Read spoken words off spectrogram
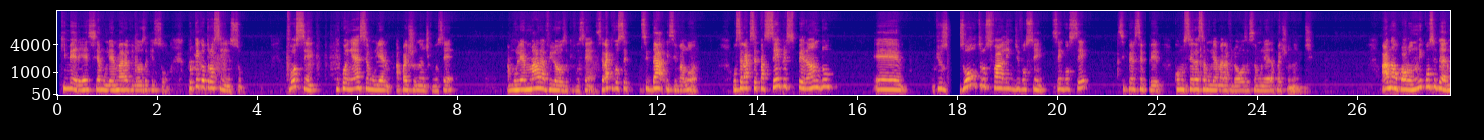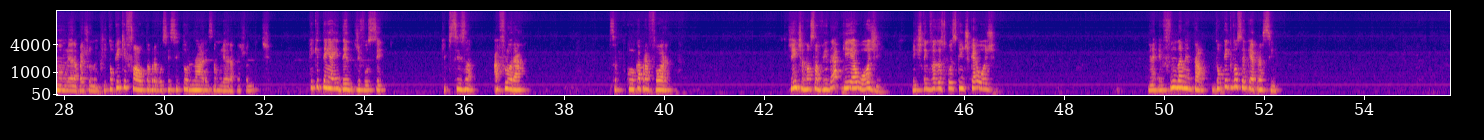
que merece a mulher maravilhosa que sou. Por que, que eu trouxe isso? Você reconhece a mulher apaixonante que você é? A mulher maravilhosa que você é? Será que você se dá esse valor? Ou será que você está sempre esperando é, que os outros falem de você, sem você se perceber como ser essa mulher maravilhosa, essa mulher apaixonante? Ah, não, Paulo, eu não me considero uma mulher apaixonante. Então, o que, que falta para você se tornar essa mulher apaixonante? O que, que tem aí dentro de você que precisa aflorar? Precisa colocar para fora. Gente, a nossa vida é aqui, é o hoje. A gente tem que fazer as coisas que a gente quer hoje. Né? É fundamental. Então, o que, que você quer para si?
